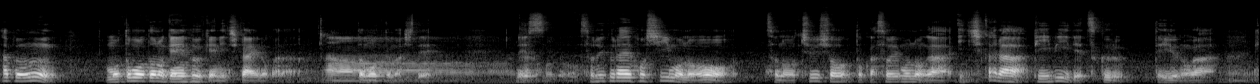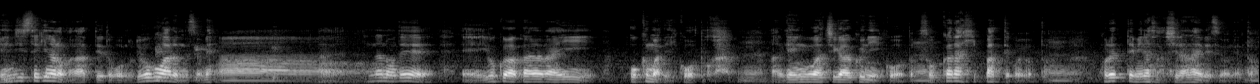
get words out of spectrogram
多分もともとの原風景に近いのかなと思ってまして。でそれぐらい欲しいものをその中小とかそういうものが一から PB で作るっていうのが現実的なのかなっていうところの両方あるんですよね。あはい、なので、えーよくわからない奥まで行こうとか、うあ言語が違う国行こうと、うん。そこから引っ張ってこようと、うん。これって皆さん知らないですよねと、うん。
